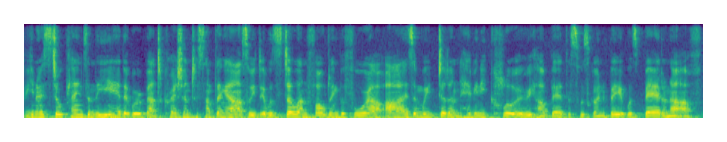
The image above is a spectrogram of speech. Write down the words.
you know still planes in the air that were about to crash into something else. We, it was still unfolding before our eyes, and we didn't have any clue how bad this was going to be. It was bad enough,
